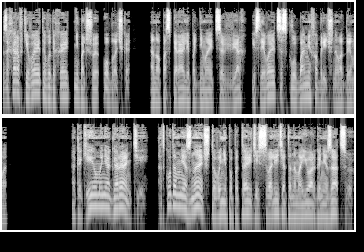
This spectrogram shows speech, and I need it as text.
Захаров кивает и выдыхает небольшое облачко. Оно по спирали поднимается вверх и сливается с клубами фабричного дыма. «А какие у меня гарантии? Откуда мне знать, что вы не попытаетесь свалить это на мою организацию?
